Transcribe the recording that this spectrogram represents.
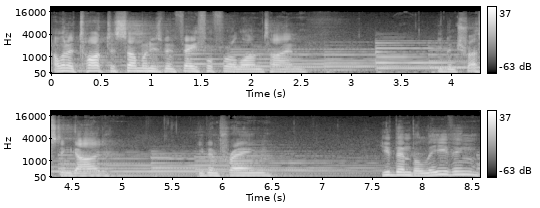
I want to talk to someone who's been faithful for a long time. You've been trusting God, you've been praying, you've been believing,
